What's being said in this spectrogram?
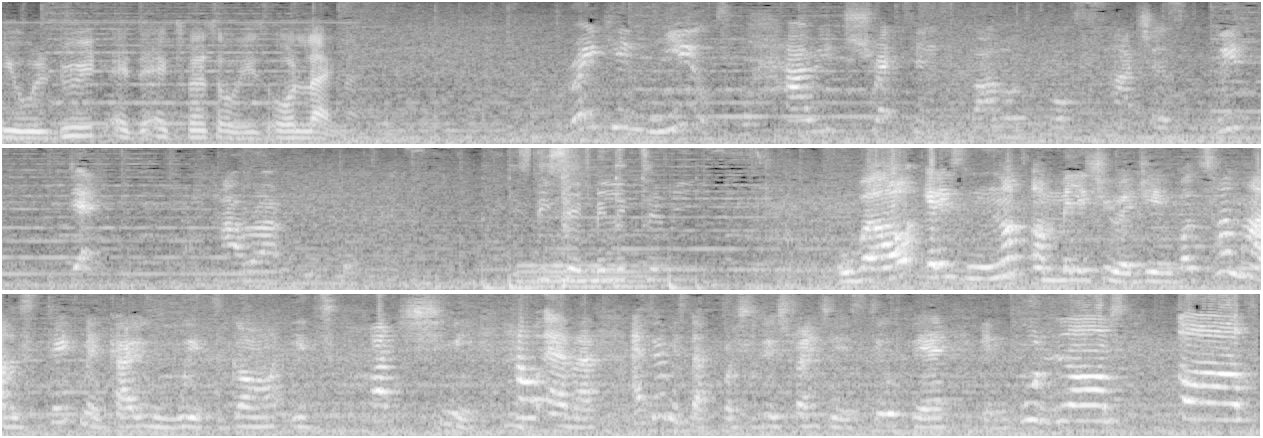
He will do it at the expense of his own life. Breaking news Buhari threatens ballot box snatchers with death. Sahara reporters. Is this a military? Well, it is not a military regime, but somehow the statement carried weight gone. It touched me. However, I feel Mr. President is trying to instill fear in hoodlums, thugs,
